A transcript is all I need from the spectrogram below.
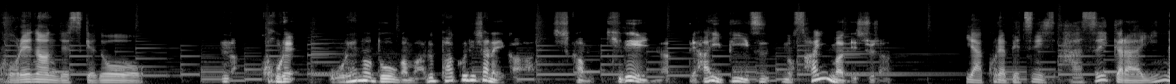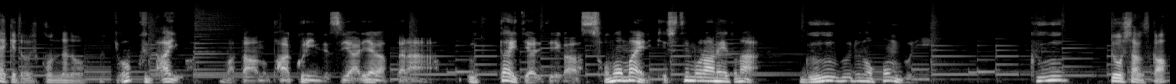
これなんですけどな、これ、俺の動画丸パクリじゃねえか。しかも綺麗になって、ハイピースのサインまで一緒じゃん。いやこれは別に恥ずいからいいんだけどこんなのよくないわ。またあのパクリンですやりやがったな。訴えてやりてえが、その前に消してもらわねえとな。Google の本部に、グー、どうしたんですか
